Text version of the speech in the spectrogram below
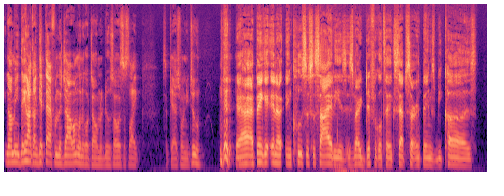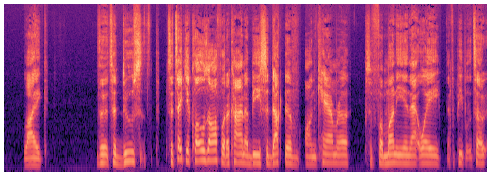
You know what I mean? They're not gonna get that from the job I'm gonna go tell them to do. So it's just like it's a catch twenty two. Yeah, I think in an inclusive society is is very difficult to accept certain things because, like, the to do to take your clothes off or to kind of be seductive on camera for money in that way and for people to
